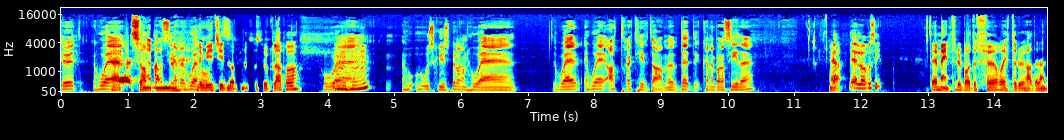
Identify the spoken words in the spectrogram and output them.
Dude, hun er eh, som Jeg bare sier det, hun er Luigi da begynner å sukle på. Hun er, Mhm. hun, hun skuespilleren, hun er Hun er, hun er attraktiv dame. Det, det- kan jeg bare si det? Ja, det er lov å si. Det mente du både før og etter du hadde den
